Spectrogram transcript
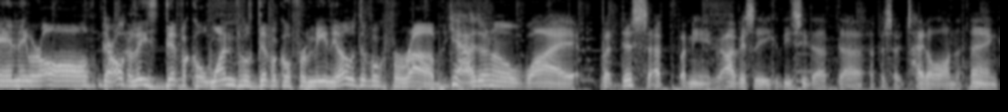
And they were all They're all- at least difficult. One was difficult for me, and the other was difficult for Rob. Yeah, I don't know why, but this, ep- I mean, obviously you see the, the episode title on the thing.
